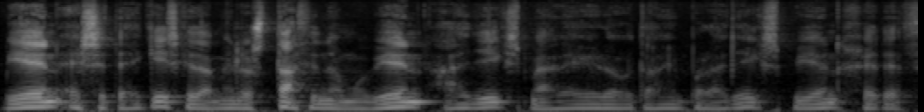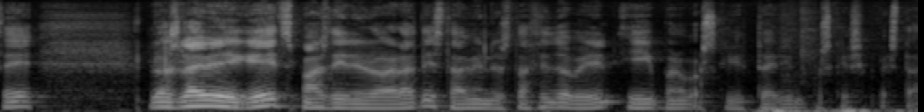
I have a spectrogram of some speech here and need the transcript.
bien, STX, que también lo está haciendo muy bien, AJIX, me alegro también por AJIX, bien, GTC, los Library Gates, más dinero gratis, también lo está haciendo bien. Y bueno, pues Criterion, pues que está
